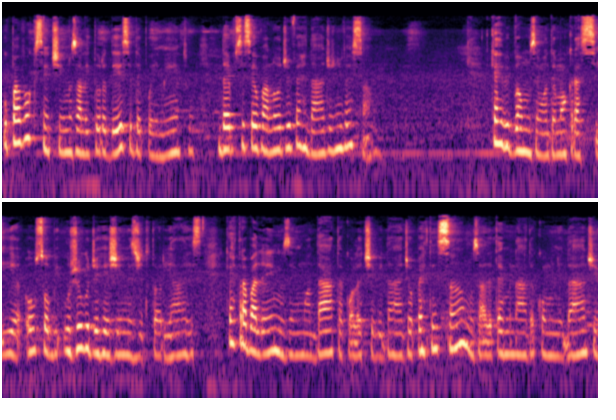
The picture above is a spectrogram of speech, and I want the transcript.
O pavor que sentimos à leitura desse depoimento deve-se seu valor de verdade universal. Quer vivamos em uma democracia ou sob o jugo de regimes ditatoriais, quer trabalhemos em uma data coletividade ou pertençamos a determinada comunidade,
